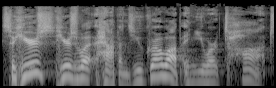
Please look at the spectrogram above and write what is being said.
So here's, here's what happens. You grow up and you are taught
